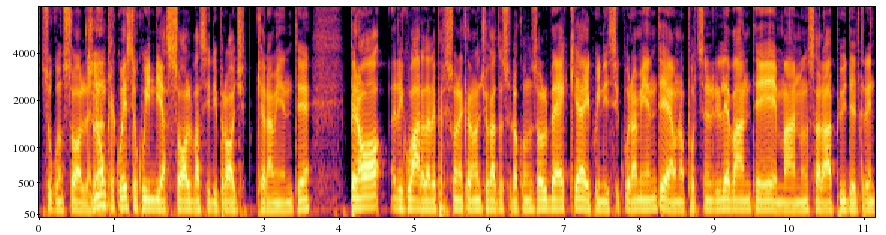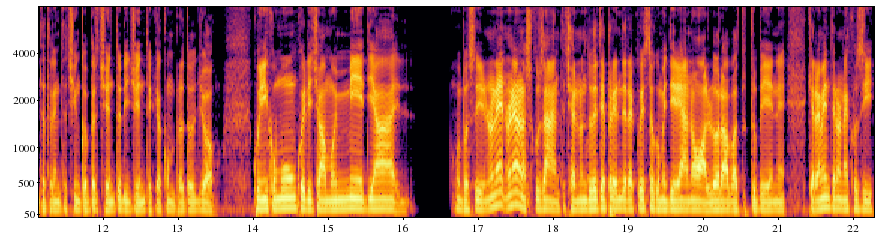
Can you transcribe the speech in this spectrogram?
su console, cioè. non che questo quindi assolva CD Projekt, chiaramente, però riguarda le persone che hanno giocato sulla console vecchia e quindi sicuramente è una porzione rilevante ma non sarà più del 30-35% di gente che ha comprato il gioco. Quindi comunque diciamo in media come posso dire, non è, non è, una scusante, cioè non dovete prendere questo come dire ah no, allora va tutto bene. Chiaramente non è così,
